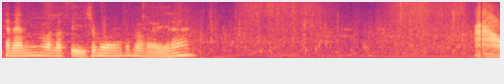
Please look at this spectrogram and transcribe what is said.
ฉะนั้นวันละสี่ชั่วโมงก็ไม่ไหวนะ อ้าว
